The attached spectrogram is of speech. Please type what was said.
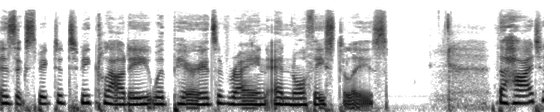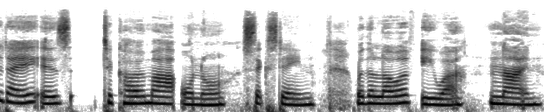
is expected to be cloudy with periods of rain and northeasterlies. The high today is Tikoma Ono, 16, with a low of Iwa, 9.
